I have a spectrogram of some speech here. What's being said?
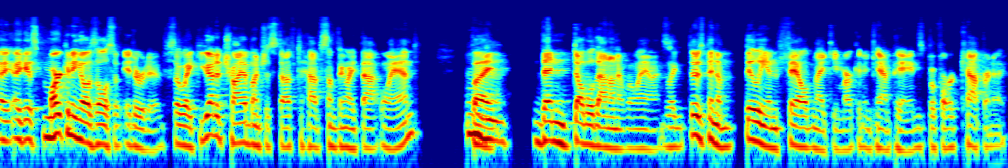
I, I guess marketing is also iterative. So like you got to try a bunch of stuff to have something like that land, but mm-hmm then double down on it with Lions. Like there's been a billion failed Nike marketing campaigns before Kaepernick.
